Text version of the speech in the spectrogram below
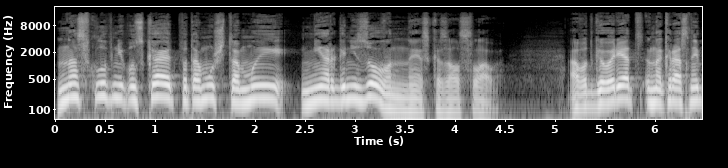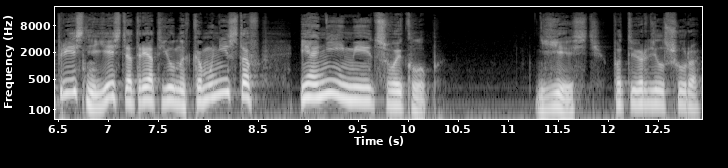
«Нас в клуб не пускают, потому что мы неорганизованные», — сказал Слава. «А вот, говорят, на Красной Пресне есть отряд юных коммунистов, и они имеют свой клуб». «Есть», — подтвердил Шура.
